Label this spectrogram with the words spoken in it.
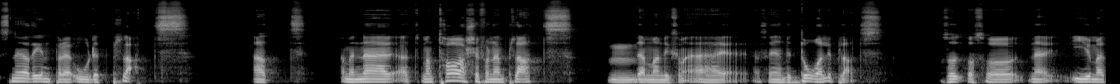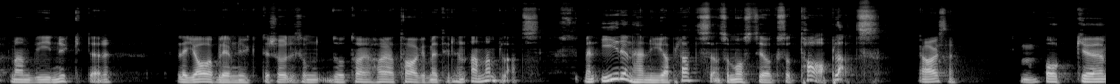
snöade in på det här ordet plats. Att, ja, när, att man tar sig från en plats där man liksom är, alltså en jävligt dålig plats. Och så, och så när, i och med att man blir nykter, eller jag blev nykter, så liksom, då tar, har jag tagit mig till en annan plats. Men i den här nya platsen så måste jag också ta plats. Ja, just det. Och eh,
